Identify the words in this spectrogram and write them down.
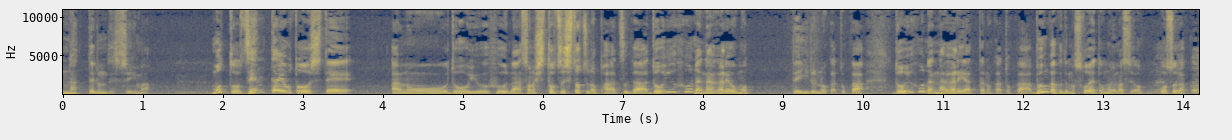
なってるんですよ今。うん。もっと全体を通してあのどういうふうなその一つ一つのパーツがどういうふうな流れを持っているのかとかどういうふうな流れやったのかとか文学でもそうやと思いますよおそらく。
